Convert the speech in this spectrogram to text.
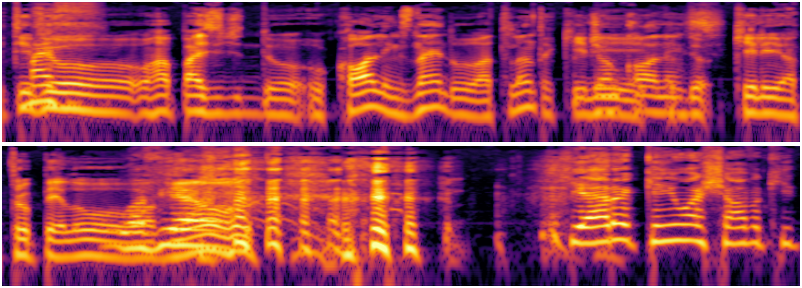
E teve Mas- o, o rapaz de- do o Collins, né, do Atlanta, que ele, John Collins. do- que ele atropelou O o, avião. avião. Que era quem eu achava que,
